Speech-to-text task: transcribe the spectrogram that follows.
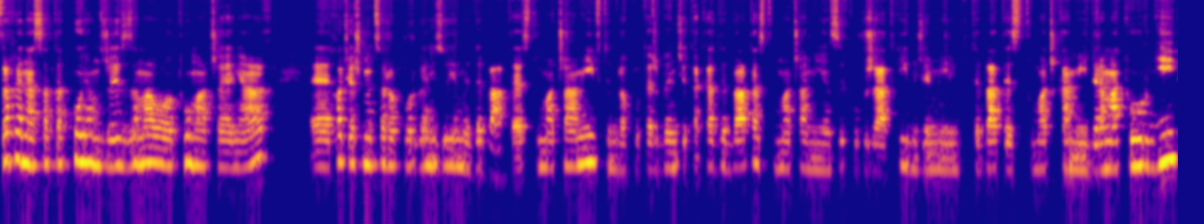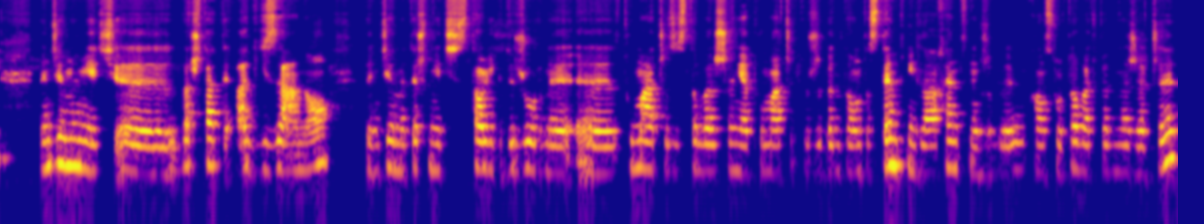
trochę nas atakując, że jest za mało o tłumaczeniach, E, chociaż my co roku organizujemy debatę z tłumaczami, w tym roku też będzie taka debata z tłumaczami języków rzadkich, będziemy mieli debatę z tłumaczkami dramaturgii, będziemy mieć e, warsztaty Agizano, Będziemy też mieć stolik dyżurny e, tłumaczy ze Stowarzyszenia Tłumaczy, którzy będą dostępni dla chętnych, żeby konsultować pewne rzeczy.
